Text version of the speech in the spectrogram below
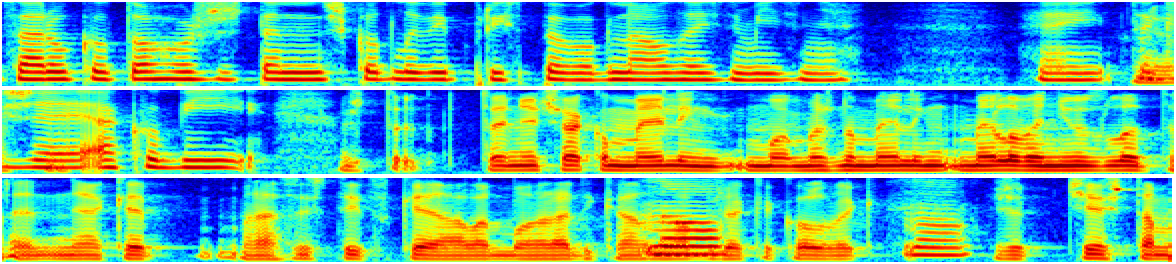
zárukou toho, že ten škodlivý príspevok naozaj zmizne. Hej, takže Jasne. akoby... To, to je niečo ako mailing, možno mailing, mailové newsletter, nejaké rasistické alebo radikálne, no, alebo akékoľvek. No. Že tiež tam,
